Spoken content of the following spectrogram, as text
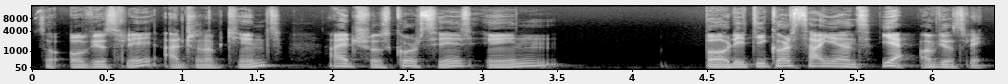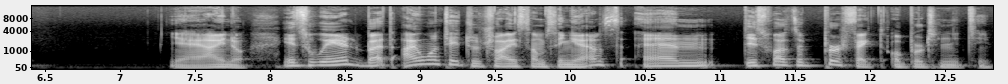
So, obviously, at Johns Hopkins, I chose courses in political science. Yeah, obviously. Yeah, I know. It's weird, but I wanted to try something else, and this was the perfect opportunity.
